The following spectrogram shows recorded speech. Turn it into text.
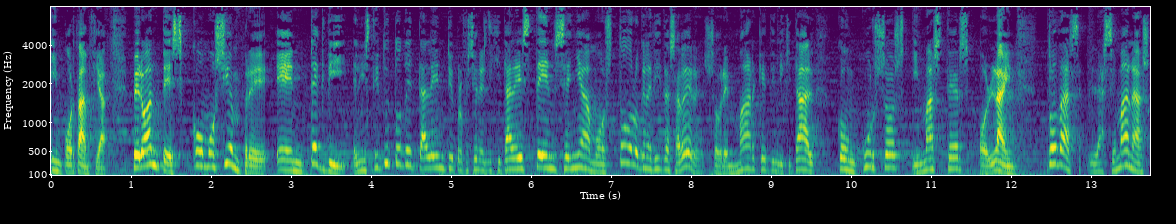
importancia. Pero antes, como siempre, en TechDi, el Instituto de Talento y Profesiones Digitales, te enseñamos todo lo que necesitas saber sobre marketing digital, concursos y másters online. Todas las semanas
